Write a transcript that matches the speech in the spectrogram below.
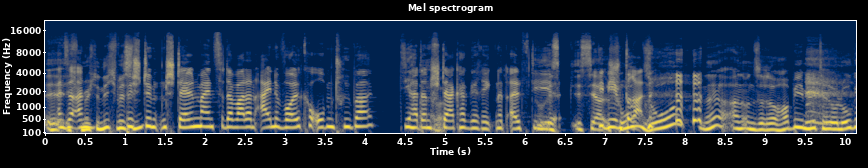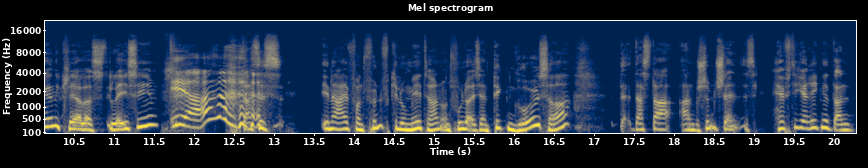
Äh, Also ich an möchte nicht wissen. Bestimmten Stellen meinst du, da war dann eine Wolke oben drüber, die hat dann stärker geregnet als die. es ist ja die schon nebendran. so, ne, an unsere Hobby-Meteorologin Claire Lacey, Ja. dass es innerhalb von fünf Kilometern, und Fulda ist ja ein Ticken größer, dass da an bestimmten Stellen es heftiger regnet, dann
